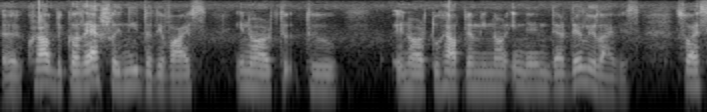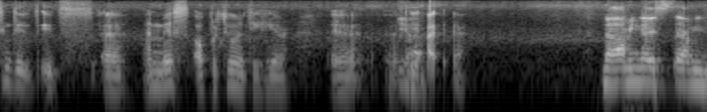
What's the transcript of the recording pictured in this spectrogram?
uh, crowd because they actually need the device in order to, to in order to help them in, in, in their daily lives. So I think that it's uh, a missed opportunity here. Uh, uh yeah. I. No, I mean, there's, I mean,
